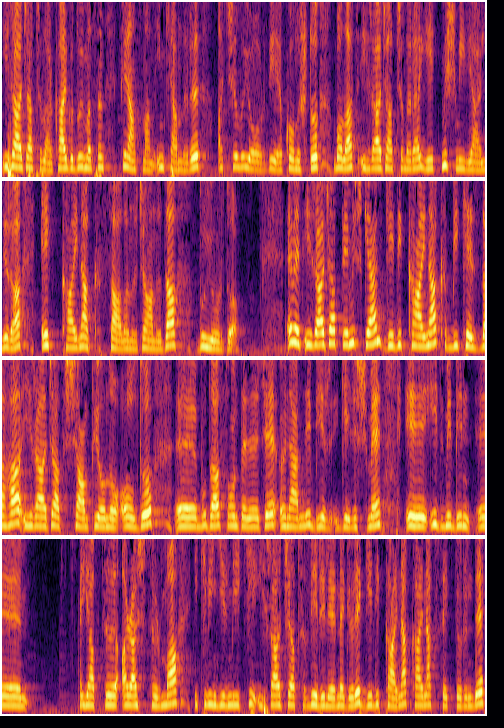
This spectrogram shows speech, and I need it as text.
ihracatçılar kaygı duymasın finansman imkanları açılıyor diye konuştu konuştu. Bolat ihracatçılara 70 milyar lira ek kaynak sağlanacağını da duyurdu. Evet ihracat demişken Gedik Kaynak bir kez daha ihracat şampiyonu oldu. Ee, bu da son derece önemli bir gelişme. Ee, İdmib'in e, yaptığı araştırma 2022 ihracat verilerine göre Gedik Kaynak kaynak sektöründe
